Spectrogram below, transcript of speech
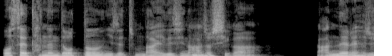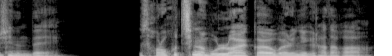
버스에 탔는데 어떤 이제 좀 나이 드신 음. 아저씨가 안내를 해주시는데 서로 호칭을 뭘로 할까요? 뭐 이런 얘기를 하다가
